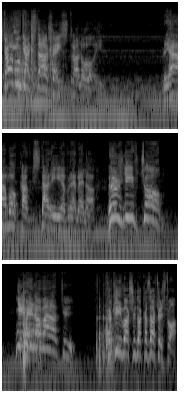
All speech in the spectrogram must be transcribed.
Čo bude z našej stranoj? Priamo kak starije vremena. Už ni v čom. Не виноваты! Какие ваши доказательства?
